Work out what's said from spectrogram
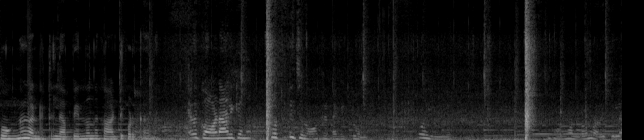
പൊങ്ങ് കണ്ടിട്ടില്ല അപ്പോൾ ഇന്നൊന്ന് കാട്ടി കൊടുക്കാമല്ലോ ഇത് കോടാലിക്കൊന്ന് പൊട്ടിച്ച് നോക്കട്ടെ കിട്ടുമോ പൊങ്ങുണ്ടോന്ന് അറിയത്തില്ല.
